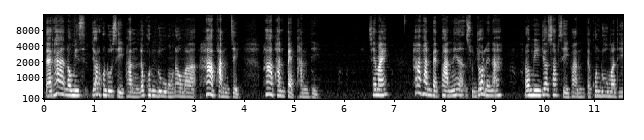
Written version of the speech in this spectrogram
แต่ถ้าเรามียอดคนดูสี่พันแล้วคนดูของเรามาห้าพันเจห้าพันแปดพันเจใช่ไหมห้าพันแปดพันเนี่ยสุดยอดเลยนะ เรามียอดซับสี่พันแต่คนดูมาที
